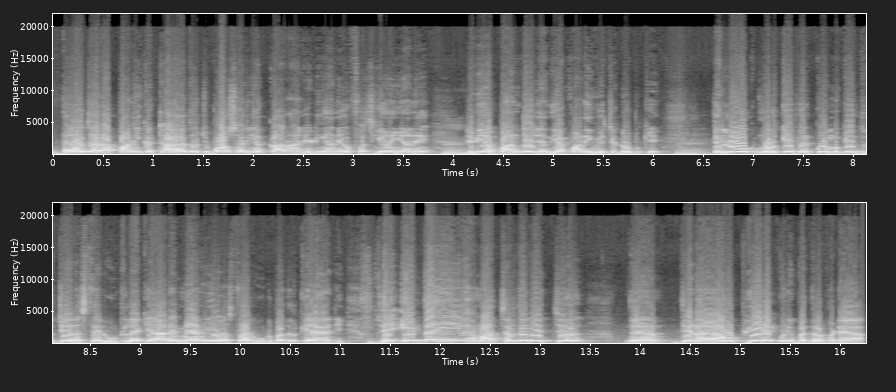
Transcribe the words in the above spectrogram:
ਬਹੁਤ ਜ਼ਿਆਦਾ ਪਾਣੀ ਇਕੱਠਾ ਹੋਇਆ ਤੇ ਉਹ 'ਚ ਬਹੁਤ ਸਾਰੀਆਂ ਕਾਰਾਂ ਜਿਹੜੀਆਂ ਨੇ ਉਹ ਫਸੀਆਂ ਹੋਈਆਂ ਨੇ ਜਿਹੜੀਆਂ ਬੰਦ ਹੋ ਜਾਂਦੀਆਂ ਪਾਣੀ ਵਿੱਚ ਡੁੱਬ ਕੇ। ਤੇ ਲੋਕ ਮੁੜ ਕੇ ਫਿਰ ਘੁੰਮ ਕੇ ਦੂਜੇ ਰਸਤੇ ਰੂਟ ਲੈ ਕੇ ਆ ਰਹੇ। ਮੈਂ ਵੀ ਉਹ ਰਸਤਾ ਰੂਟ ਬਦਲ ਕੇ ਆਇਆ ਜੀ। ਤੇ ਇਦਾਂ ਹੀ ਹਿਮਾਚਲ ਦੇ ਵਿੱਚ ਜਿਹੜਾ ਆ ਉਹ ਫੇਰ ਇੱਕ ਵਾਰੀ ਬੱਦਲ ਫਟਿਆ।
